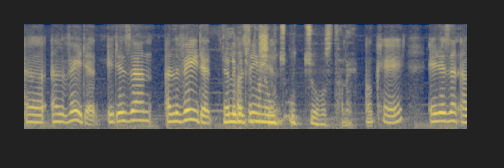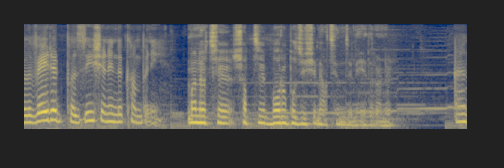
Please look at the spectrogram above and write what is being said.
Uh, elevated. It is an elevated মানে position. উচ্চ অবস্থানে Okay, it is an elevated position in the company. মানে হচ্ছে সবচেয়ে বড় পজিশনে আছেন যিনি এই ধরনের And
